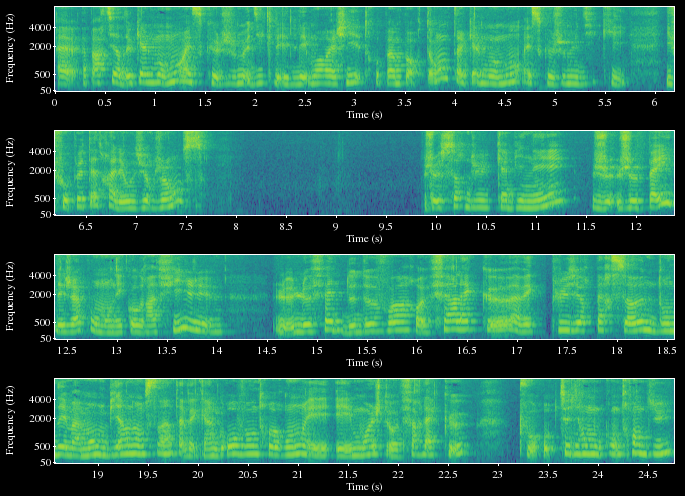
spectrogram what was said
à partir de quel moment est-ce que je me dis que l'hémorragie est trop importante? À quel moment est-ce que je me dis qu'il faut peut-être aller aux urgences? Je sors du cabinet, je, paye déjà pour mon échographie. le, fait de devoir faire la queue avec plusieurs personnes, dont des mamans bien enceintes avec un gros ventre rond, et, moi je dois faire la queue pour obtenir mon compte rendu,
